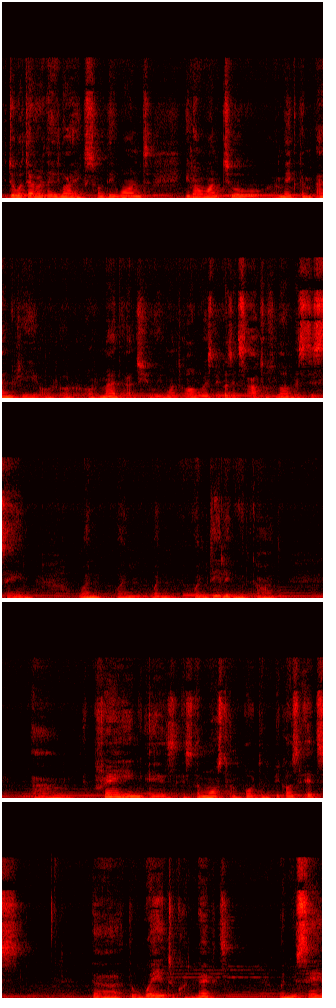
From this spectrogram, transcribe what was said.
you do whatever they like. So they want. You don't want to make them angry or, or, or mad at you. You want always because it's out of love. It's the same when when when when dealing with God. Um, praying is is the most important because it's the the way to connect. When you say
